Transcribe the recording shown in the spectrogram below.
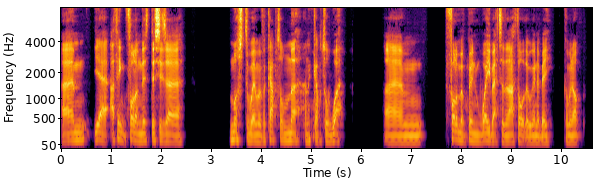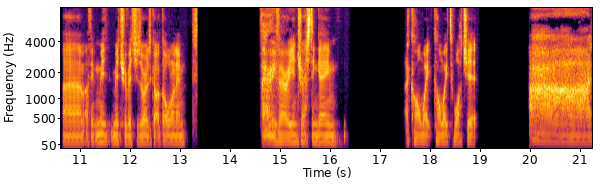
Um, yeah, I think Fulham. This this is a must to win with a capital M and a capital W. Um, Fulham have been way better than I thought they were going to be coming up. Um, I think Mi- Mitrovic has already got a goal on him. Very very interesting game. I can't wait. Can't wait to watch it. Ah.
